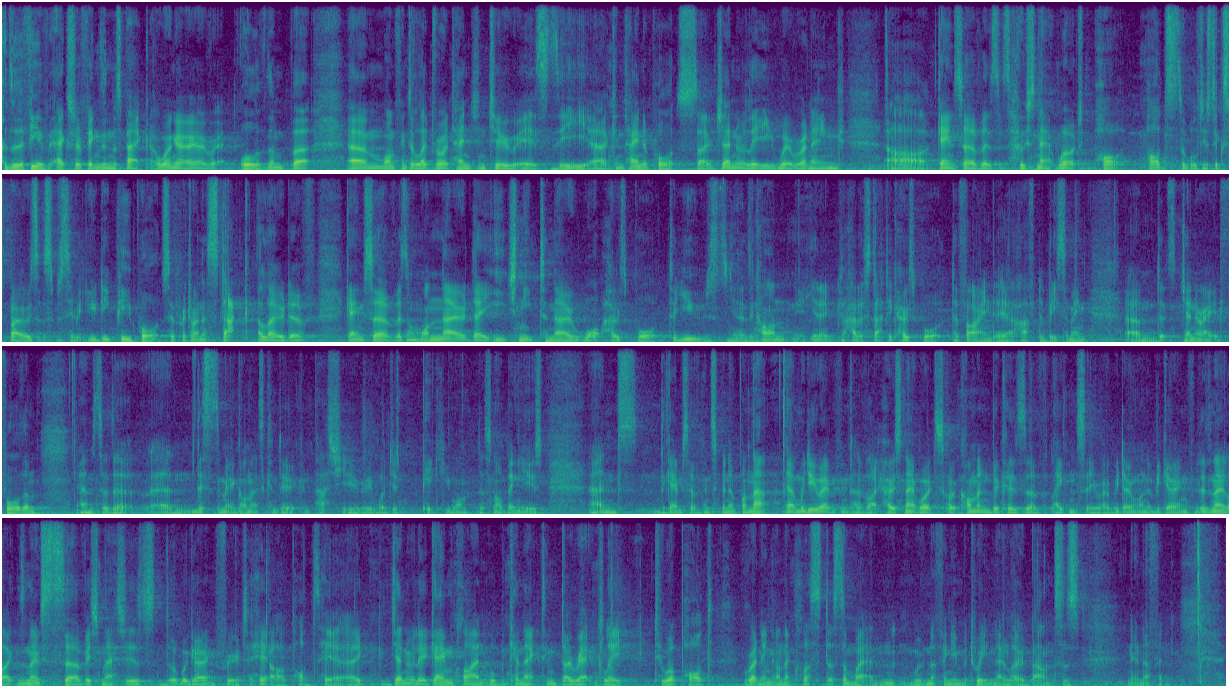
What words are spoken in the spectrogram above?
There's a few extra things in the spec. I won't go over all of them, but um, one thing to draw attention to is the uh, container ports. So generally, we're running our game servers as host networked port pods that will just expose a specific UDP port. So if we're trying to stack a load of game servers on one node, they each need to know what host port to use. You know, they can't you know, have a static host port defined. It'll have to be something um, that's generated for them. And so that um, this is something Agones can do. It can pass you, it will just pick you one that's not being used. And the game server can spin up on that. And we do everything kind of like host network. It's quite common because of latency, right? We don't want to be going, there's no like, there's no service meshes that we're going through to hit our pods here. Uh, generally, a game client will be connecting directly to a pod running on a cluster somewhere with nothing in between, no load balancers, no nothing.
